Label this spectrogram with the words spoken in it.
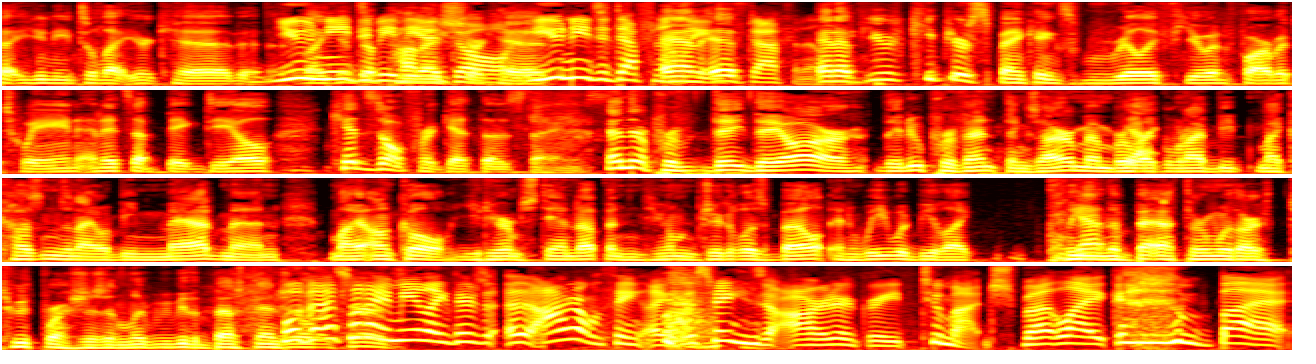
that you need to let your kid. You like, need to be the adult. You need to definitely- and if, definitely. And if you keep your spankings really few and far between, and it's a big deal, kids don't forget those things. And they're pre- they they are they do prevent things. I remember Yeah. like when I be my cousins and I would be madmen. My uncle, you'd hear him stand up and hear him jiggle his belt, and we would be like cleaning Yeah. the bathroom with our toothbrushes, and we'd be the best. Well, that's what I mean. Like, there's, uh, I don't think like the spankings are agree too much, but like, but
